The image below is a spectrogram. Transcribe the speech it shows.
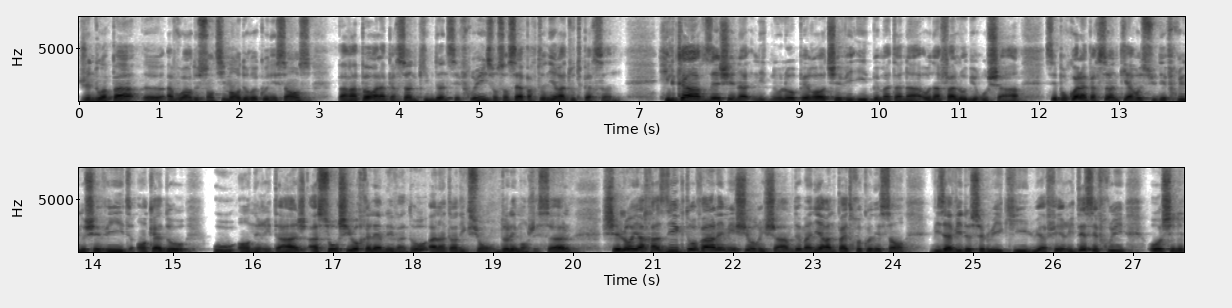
je ne dois pas euh, avoir de sentiment de reconnaissance par rapport à la personne qui me donne ces fruits, ils sont censés appartenir à toute personne. C'est pourquoi la personne qui a reçu des fruits de Shevit en cadeau ou en héritage, Asur Levado, à l'interdiction de les manger seuls, de manière à ne pas être reconnaissant vis-à-vis de celui qui lui a fait hériter ses fruits, ou celui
